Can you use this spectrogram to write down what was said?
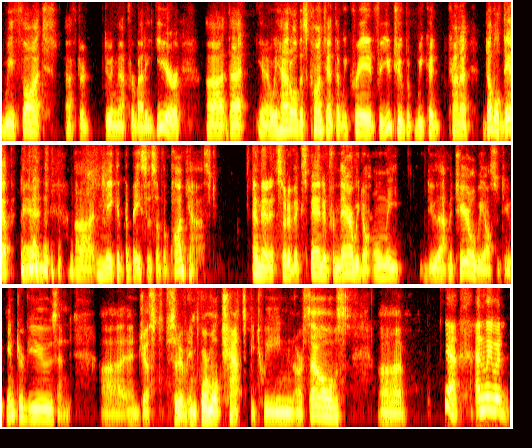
we thought after doing that for about a year uh, that you know we had all this content that we created for YouTube, but we could kind of double dip and uh, make it the basis of a podcast. And then it sort of expanded from there. We don't only do that material; we also do interviews and uh, and just sort of informal chats between ourselves. Uh, yeah, and we would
